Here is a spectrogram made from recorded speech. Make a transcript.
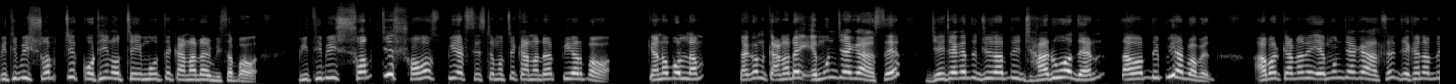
পৃথিবীর সবচেয়ে কঠিন হচ্ছে এই মুহূর্তে কানাডার ভিসা পাওয়া। পৃথিবীর সবচেয়ে সহজ পিয়ার সিস্টেম হচ্ছে কানাডার পিয়ার পাওয়া। কেন বললাম? তখন কানাডায় এমন জায়গা আছে, যে জায়গাতে যদি আপনি ঝাড়ুও দেন, তাও আপনি পিয়ার পাবেন। আবার কানাডায় এমন জায়গা আছে যেখানে আপনি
